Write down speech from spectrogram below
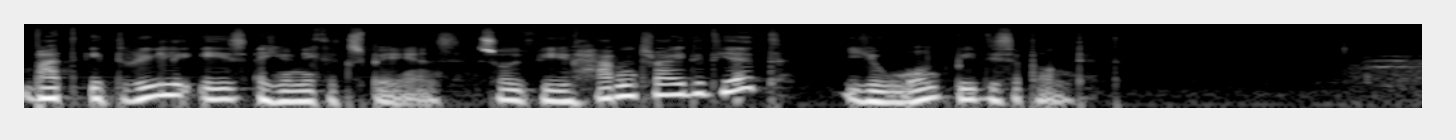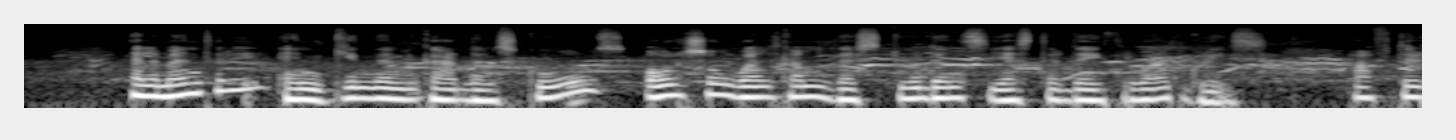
but it really is a unique experience. So if you haven't tried it yet, you won't be disappointed. Elementary and kindergarten schools also welcomed their students yesterday throughout Greece after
